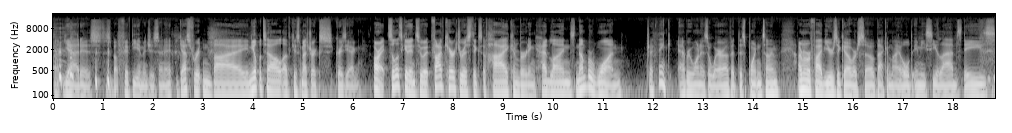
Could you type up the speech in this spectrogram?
Uh, yeah, it is. There's about 50 images in it. Guest written by Neil Patel of Kissmetrics, Crazy Egg. All right, so let's get into it. Five characteristics of high converting headlines. Number one, which I think everyone is aware of at this point in time. I remember five years ago or so, back in my old MEC Labs days,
